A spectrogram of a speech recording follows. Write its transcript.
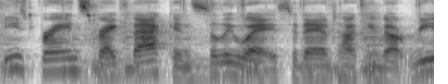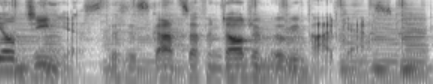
These brains strike back in silly ways. Today I'm talking about Real Genius. This is Scott's Self Indulgent Movie Podcast.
